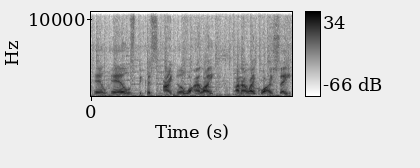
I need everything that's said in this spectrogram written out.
pale ales because I know what I like and I like what I see.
